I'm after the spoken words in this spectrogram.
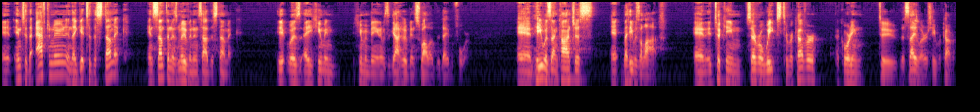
and into the afternoon and they get to the stomach and something is moving inside the stomach. It was a human human being. It was a guy who had been swallowed the day before and he was unconscious, eh, but he was alive. And it took him several weeks to recover. According to the sailors, he recovered.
